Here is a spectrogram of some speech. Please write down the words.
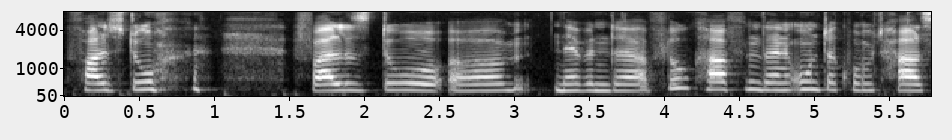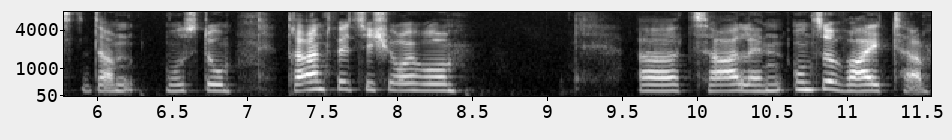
Falls du, falls du ähm, neben der Flughafen deine Unterkunft hast, dann musst du 43 Euro äh, zahlen und so weiter.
